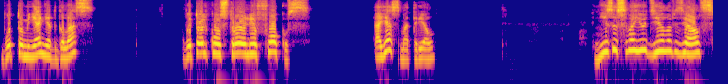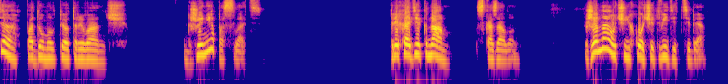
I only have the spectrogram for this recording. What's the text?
будто у меня нет глаз? Вы только устроили фокус, а я смотрел. Не за свое дело взялся, — подумал Петр Иванович. К жене послать. — Приходи к нам, — сказал он. — Жена очень хочет видеть тебя. —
